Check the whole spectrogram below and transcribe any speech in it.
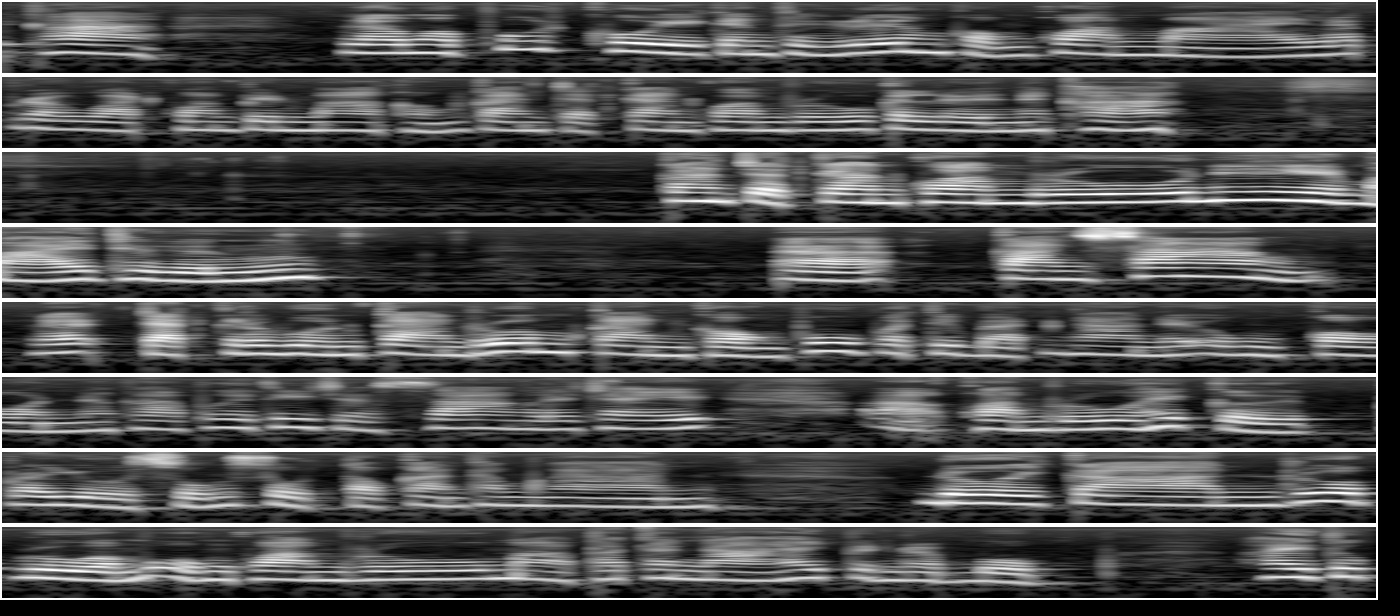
ดีค่ะ เรามาพูดคุยกันถึงเรื่องของความหมายและประวัติความเป็นมาของการจัดการความรู้กันเลยนะคะ การจัดการความรู้นี่หมายถึงการสร้างและจัดกระบวนการร่วมกันของผู้ปฏิบัติงานในองค์กรนะคะเพื่อที่จะสร้างและใช้ความรู้ให้เกิดประโยชน์สูงสุดต่อการทำงาน โดยการรวบรวมองค์ความรู้มาพัฒนาให้เป็นระบบ ให้ทุก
